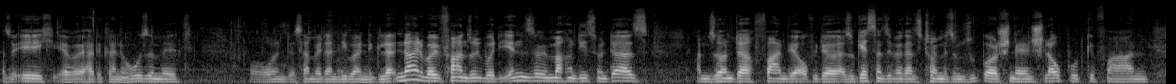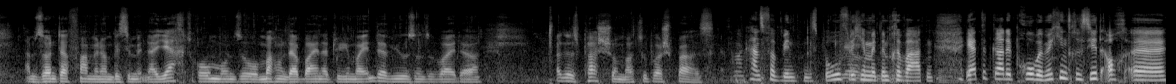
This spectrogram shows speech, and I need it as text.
Also ich, er hatte keine Hose mit und das haben wir dann lieber in die Gla Nein, aber wir fahren so über die Insel, machen dies und das. Am Sonntag fahren wir auch wieder, also gestern sind wir ganz toll mit so einem super schnellen Schlauchboot gefahren. Am Sonntag fahren wir noch ein bisschen mit einer Yacht rum und so, machen dabei natürlich immer Interviews und so weiter. Also es passt schon, macht super Spaß. Also man kann es verbinden, das Berufliche ja. mit dem Privaten. Ihr hattet gerade Probe. Mich interessiert auch äh,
